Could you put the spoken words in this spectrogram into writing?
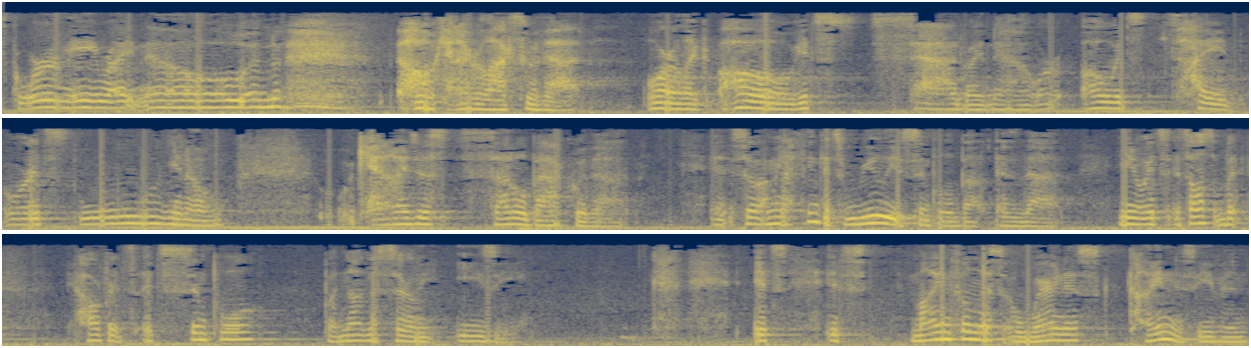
squirmy right now, and oh, can I relax with that? Or like, oh, it's sad right now, or oh, it's tight, or it's you know, can I just settle back with that? And so, I mean, I think it's really as simple about as that. You know, it's it's also, but however, it's it's simple, but not necessarily easy. It's, it's mindfulness, awareness, kindness even.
